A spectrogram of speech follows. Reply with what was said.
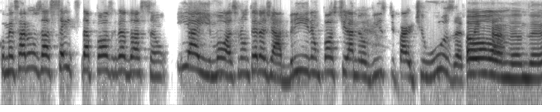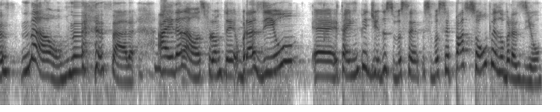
começaram os aceites da pós-graduação. E aí, Mo, as fronteiras já abriram? Posso tirar meu visto e partir o USA? Como oh, é tá? meu Deus. Não, né, Sara? Ainda não. As fronteiras... O Brasil está é, impedido se você, se você passou pelo Brasil,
